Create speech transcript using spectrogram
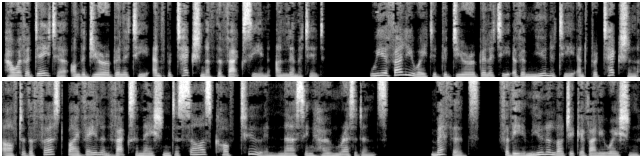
however, data on the durability and protection of the vaccine are limited. We evaluated the durability of immunity and protection after the first bivalent vaccination to SARS CoV 2 in nursing home residents. Methods For the immunologic evaluation,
